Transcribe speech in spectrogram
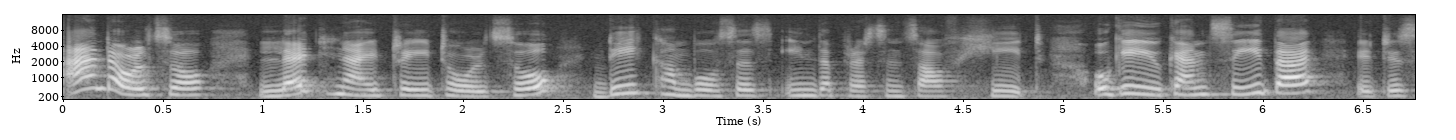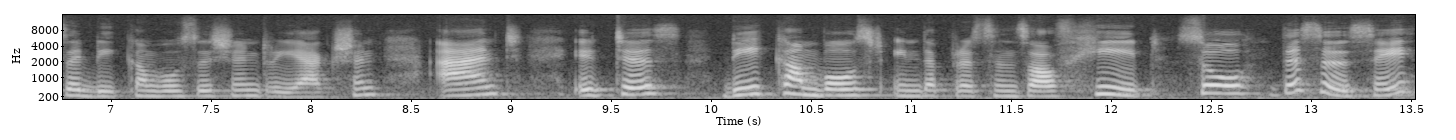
and also lead nitrate also decomposes in the presence of heat. Okay, you can see that it is a decomposition reaction and it is decomposed in the presence of heat. So, this is a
